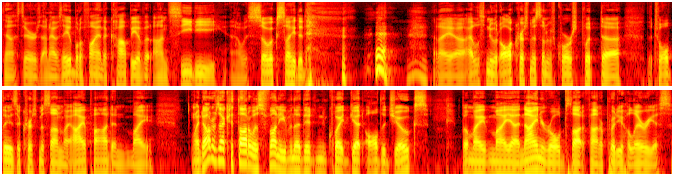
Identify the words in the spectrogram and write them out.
downstairs, and I was able to find a copy of it on CD, and I was so excited. and I, uh, I listened to it all Christmas, and of course put uh, the Twelve Days of Christmas on my iPod, and my my daughters actually thought it was funny, even though they didn't quite get all the jokes. But my my uh, nine year old thought found it pretty hilarious,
